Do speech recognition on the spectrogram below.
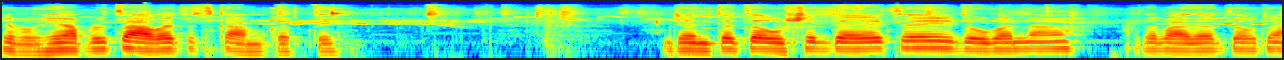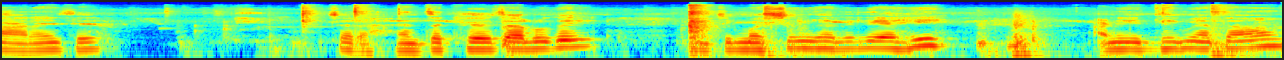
हे. बघ हे आपलं चावायचंच काम करते. जनताचं औषध द्यायचं आहे दोघांना आता बाजारात जाऊ तर आणायचं आहे चला ह्यांचा खेळ चालू दे. यांची मशीन झालेली आहे. आणि इथे मी आता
